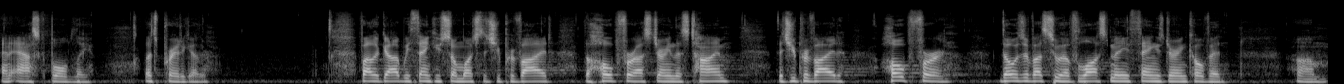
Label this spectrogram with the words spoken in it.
and ask boldly. Let's pray together. Father God, we thank you so much that you provide the hope for us during this time, that you provide hope for those of us who have lost many things during COVID. Um,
